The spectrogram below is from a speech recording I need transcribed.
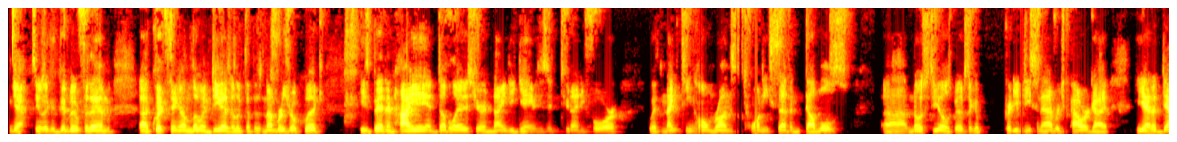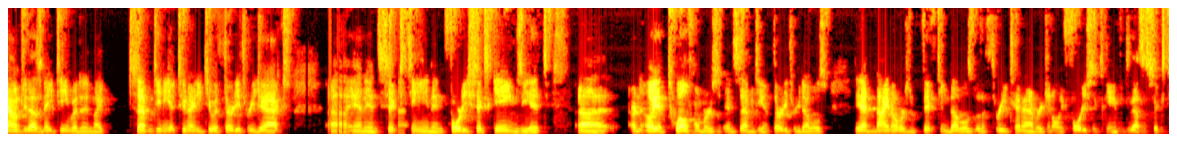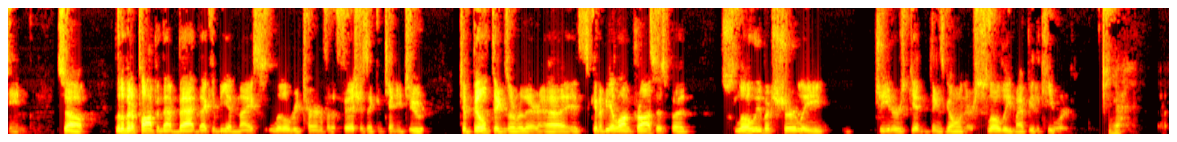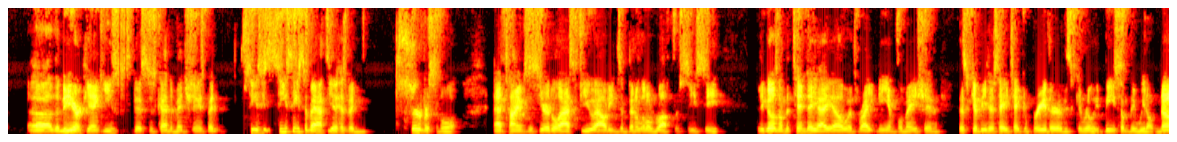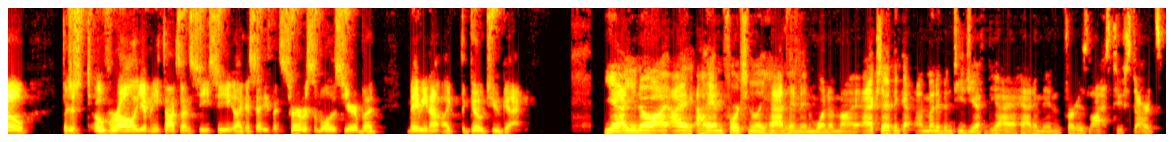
Yeah, seems like a good move for them. Uh, quick thing on Lewin Diaz, I looked up his numbers real quick. He's been in high A and double A this year in 90 games. He's hitting 294 with 19 home runs, 27 doubles, uh, no steals, but looks like a pretty decent average power guy. He had a down 2018, but in like 17, he hit 292 with 33 jacks. Uh, and in 16 and 46 games, he hit, uh, oh, he had 12 homers in 17 and 33 doubles. He had nine homers and 15 doubles with a 310 average in only 46 games in 2016. So a little bit of pop in that bat. That could be a nice little return for the fish as they continue to to build things over there. Uh, it's going to be a long process, but slowly but surely, Jeter's getting things going there. Slowly might be the key word. Yeah. Uh, the New York Yankees. This is kind of interesting. It's been CC Sabathia has been serviceable at times this year. The last few outings have been a little rough for CC. He goes on the 10 day IL with right knee inflammation. This could be just, hey, take a breather. This could really be something we don't know. But just overall, you have any thoughts on CC? Like I said, he's been serviceable this year, but maybe not like the go to guy. Yeah, you know, I, I, I unfortunately had him in one of my. Actually, I think I, I might have been TGFBI. I had him in for his last two starts.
